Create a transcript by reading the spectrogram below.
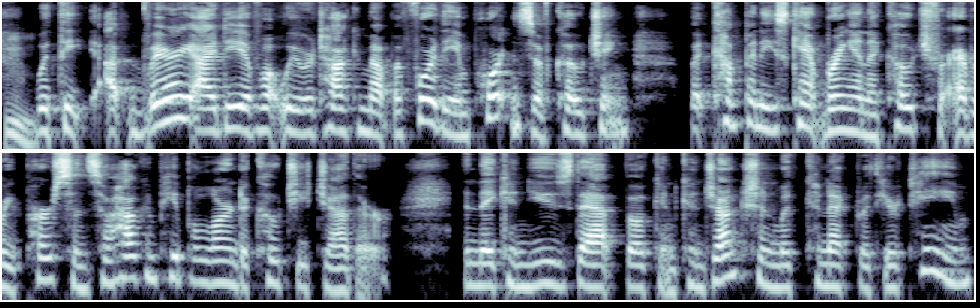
mm. with the uh, very idea of what we were talking about before, the importance of coaching. But companies can't bring in a coach for every person. So how can people learn to coach each other? And they can use that book in conjunction with Connect with Your Team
